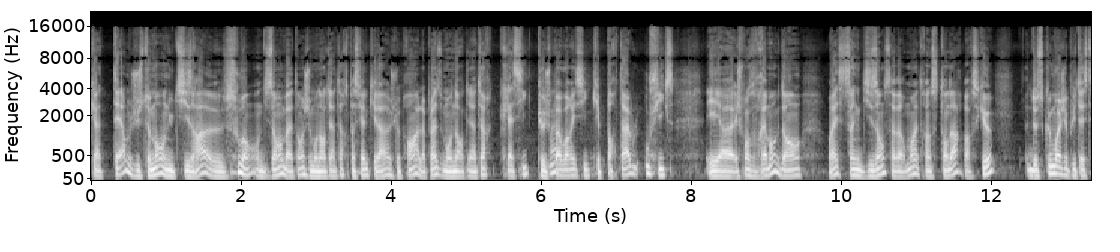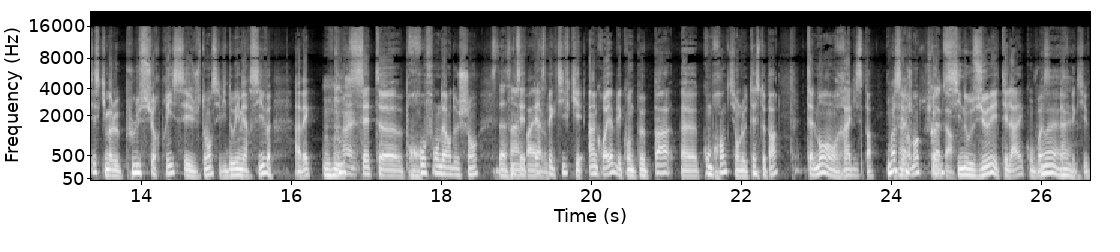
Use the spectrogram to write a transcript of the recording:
qu'à terme, justement, on utilisera euh, souvent en disant, bah attends, j'ai mon ordinateur spatial qui est là, je le prends à la place de mon ordinateur classique que je Ouais. peux avoir ici, qui est portable ou fixe. Et euh, je pense vraiment que dans ouais, 5-10 ans, ça va vraiment être un standard parce que de ce que moi j'ai pu tester, ce qui m'a le plus surpris, c'est justement ces vidéos immersives avec Mhm. toute Ouais. cette euh, profondeur de champ, cette incroyable. perspective qui est incroyable et qu'on ne peut pas euh, comprendre si on le teste pas, tellement on réalise pas. Moi, c'est vraiment comme si nos yeux étaient là et qu'on voit Ouais, cette ouais. perspective.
